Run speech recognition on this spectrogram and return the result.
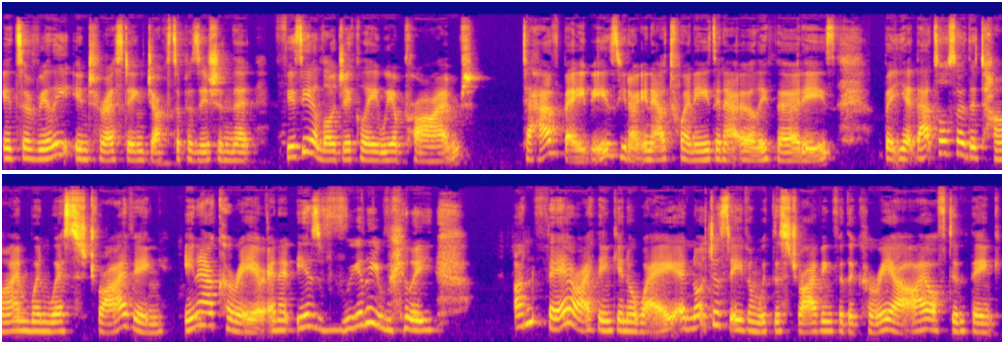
it's a really interesting juxtaposition that physiologically we are primed to have babies, you know, in our 20s and our early 30s but yet that's also the time when we're striving in our career and it is really really unfair i think in a way and not just even with the striving for the career i often think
